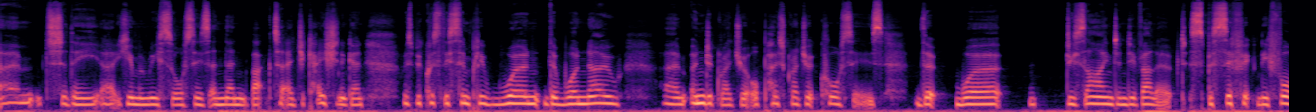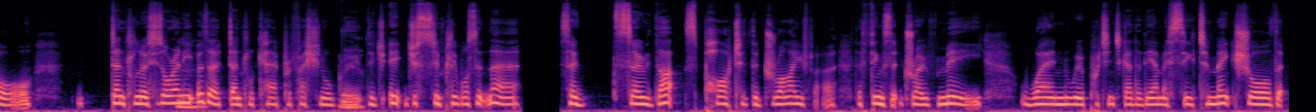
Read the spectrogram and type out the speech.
um, to the uh, human resources and then back to education again was because they simply weren't there were no um, undergraduate or postgraduate courses that were designed and developed specifically for dental nurses or any Mm. other dental care professional group. J- It just simply wasn't there. So so that's part of the driver, the things that drove me when we were putting together the MSc to make sure that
